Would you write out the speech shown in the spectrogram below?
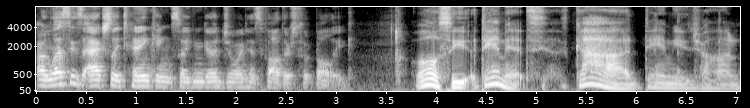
unless he's actually tanking so he can go join his father's football league. Oh, see, damn it. God damn you, John.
